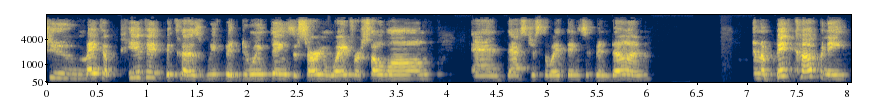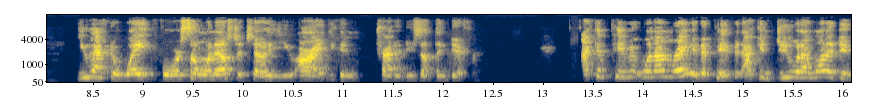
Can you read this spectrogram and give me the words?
to make a pivot because we've been doing things a certain way for so long, and that's just the way things have been done. In a big company, you have to wait for someone else to tell you, all right, you can try to do something different. I can pivot when I'm ready to pivot. I can do what I want to do.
